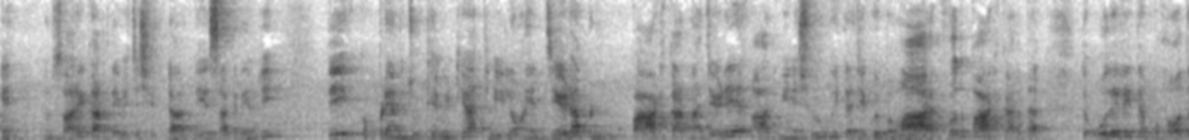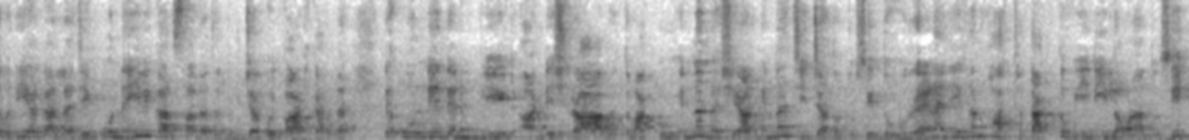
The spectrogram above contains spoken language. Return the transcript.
ਕੇ ਉਹਨੂੰ ਸਾਰੇ ਘਰ ਦੇ ਵਿੱਚ ਛਿੱਟਾ ਦੇ ਸਕਦੇ ਹੋ ਜੀ। ਤੇ ਕੱਪੜਿਆਂ ਨੂੰ ਜੂਠੇ ਮਿੱਠੇ ਹੱਥ ਨਹੀਂ ਲਾਉਣੇ। ਜਿਹੜਾ ਪੰ- ਪਾਠ ਕਰਨਾ, ਜਿਹੜੇ ਆਦਮੀ ਨੇ ਸ਼ੁਰੂ ਕੀਤਾ, ਜੇ ਕੋਈ ਬਿਮਾਰ ਖੁਦ ਪਾਠ ਕਰਦਾ, ਤੇ ਉਹਦੇ ਲਈ ਤਾਂ ਬਹੁਤ ਵਧੀਆ ਗੱਲ ਹੈ ਜੇ ਉਹ ਨਹੀਂ ਵੀ ਕਰ ਸਕਦਾ, ਤਾਂ ਦੂਜਾ ਕੋਈ ਪਾਠ ਕਰਦਾ। ਤੇ ਉਹਨੇ ਦਿਨ ਮੀਟ, ਆਂਡੇ, ਸ਼ਰਾਬ, ਤਮਾਕੂ, ਇਹਨਾਂ ਨਸ਼ਿਆਂ, ਇਹਨਾਂ ਚੀਜ਼ਾਂ ਤੋਂ ਤੁਸੀਂ ਦੂਰ ਰਹਿਣਾ ਜੀ। ਇਹਨਾਂ ਨੂੰ ਹੱਥ ਤੱਕ ਵੀ ਨਹੀਂ ਲਾਉਣਾ ਤੁਸੀਂ।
